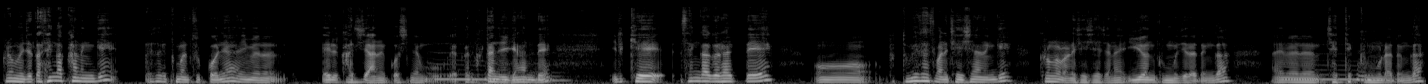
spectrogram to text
그러면 이제 딱 생각하는 게 회사를 그만둘 거냐 아니면은 애를 가지지 않을 것이냐 뭐 약간 음. 극단적이긴 한데 이렇게 생각을 할 때 어, 보통 회사에서 많이 제시하는 게 그런 걸 많이 제시하잖아요. 유연 근무제라든가 아니면은 음. 재택 근무라든가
